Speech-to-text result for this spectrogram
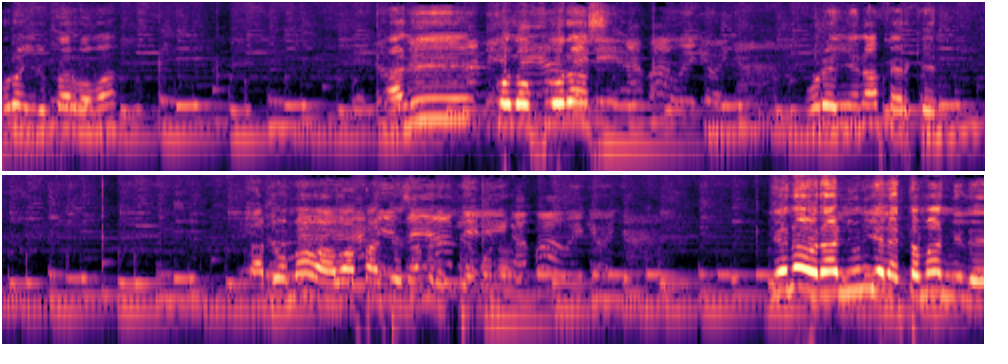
uron yiri korboma ani kolo florence. Urenye na perken Kadoma wa palpie zamere piemona gena ora nyun yele taman ni le.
